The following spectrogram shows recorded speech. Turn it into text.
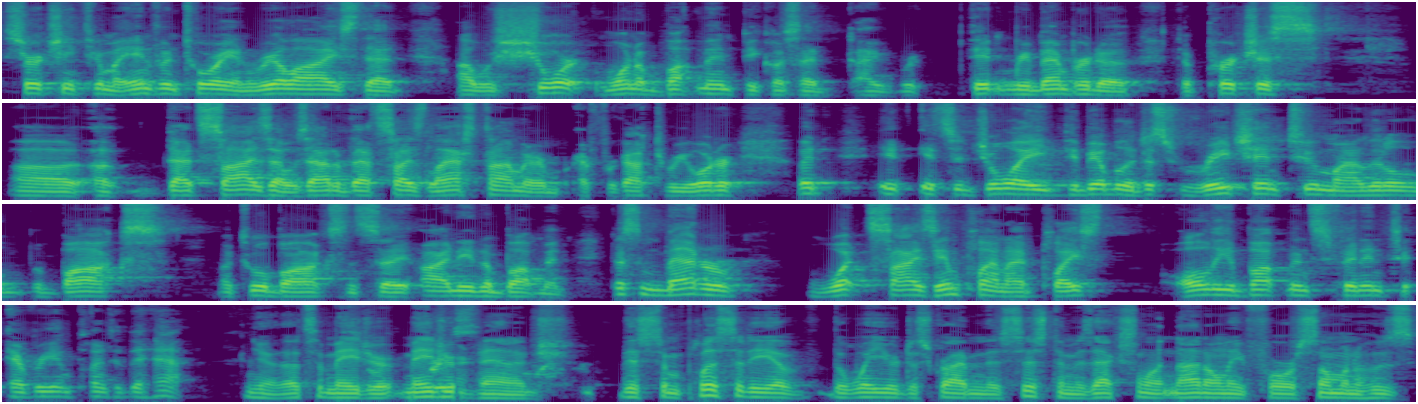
searching through my inventory and realize that I was short one abutment because I, I re- didn't remember to, to purchase uh, uh, that size. I was out of that size last time. I, I forgot to reorder. But it, it's a joy to be able to just reach into my little box, my toolbox, and say, oh, I need an abutment. It doesn't matter what size implant I placed all the abutments fit into every implant that they have. Yeah, that's a major major advantage. The simplicity of the way you're describing the system is excellent, not only for someone who's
